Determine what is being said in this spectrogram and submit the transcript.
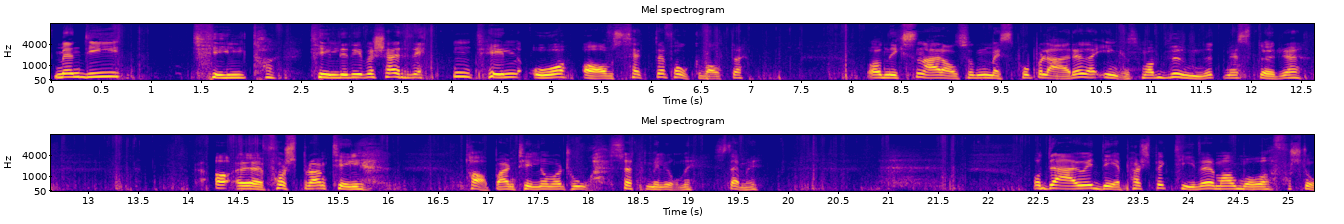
Men de tilta, tilriver seg retten til å avsette folkevalgte. Og Nixon er altså den mest populære. Det er ingen som har vunnet med større forsprang til taperen til nummer to. 17 millioner stemmer. Og det er jo i det perspektivet man må forstå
